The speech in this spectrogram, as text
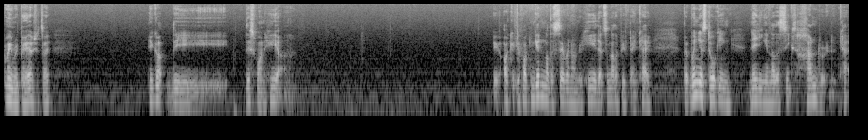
I mean repair I should say you got the this one here if I can get another 700 here that's another 15k But when you're talking needing another 600k,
